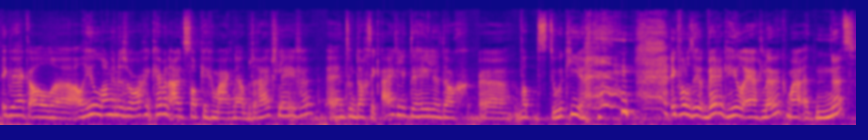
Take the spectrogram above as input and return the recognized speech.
ik werk al, uh, al heel lang in de zorg. Ik heb een uitstapje gemaakt naar het bedrijfsleven. En toen dacht ik eigenlijk de hele dag: uh, wat doe ik hier? ik vond het werk heel erg leuk, maar het nut.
